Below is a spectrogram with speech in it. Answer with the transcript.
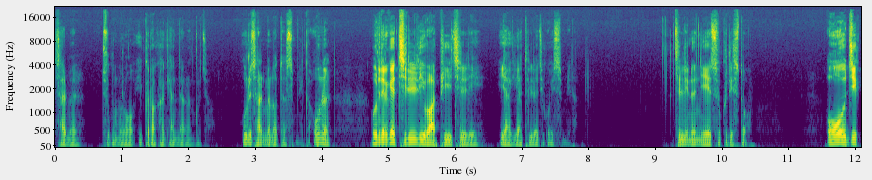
삶을 죽음으로 이끌어가게 한다는 거죠. 우리 삶은 어떻습니까? 오늘 우리들에게 진리와 비진리 이야기가 들려지고 있습니다. 진리는 예수 그리스도. 오직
